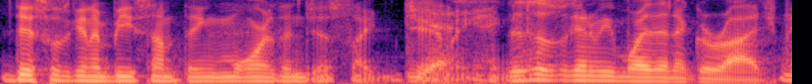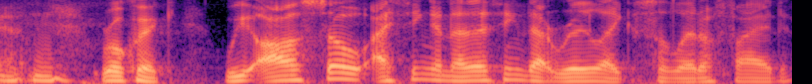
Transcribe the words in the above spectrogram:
this was gonna be something more than just like jamming. Yes, this was going to be more than a garage band. Mm-hmm. Real quick, we also I think another thing that really like solidified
